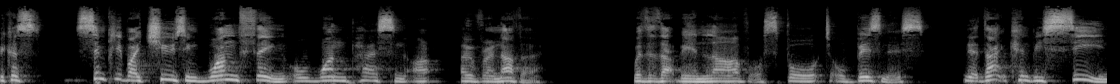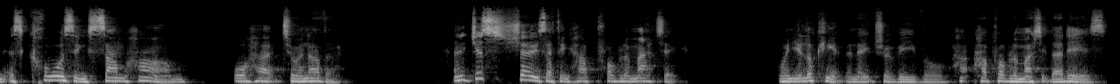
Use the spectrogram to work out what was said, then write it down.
because simply by choosing one thing or one person over another, whether that be in love or sport or business, you know, that can be seen as causing some harm or hurt to another. And it just shows, I think, how problematic, when you're looking at the nature of evil, how, how problematic that is.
